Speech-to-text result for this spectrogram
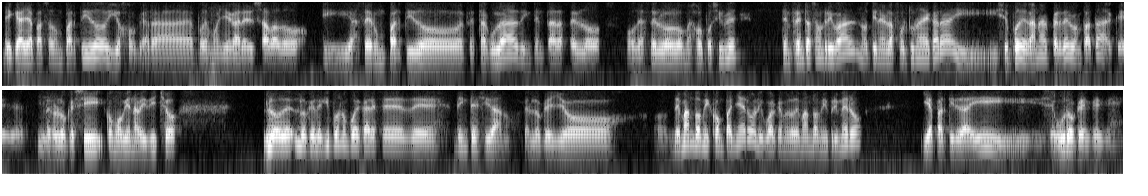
de que haya pasado un partido y ojo que ahora podemos llegar el sábado y hacer un partido espectacular, de intentar hacerlo o de hacerlo lo mejor posible, te enfrentas a un rival, no tienes la fortuna de cara y, y se puede ganar, perder o empatar, que pero lo que sí, como bien habéis dicho, lo, de, lo que el equipo no puede carecer de, de intensidad, ¿no? Es lo que yo demando a mis compañeros, al igual que me lo demando a mí primero, y a partir de ahí seguro que,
